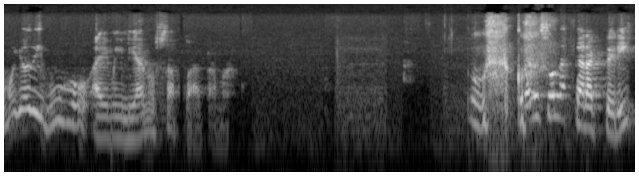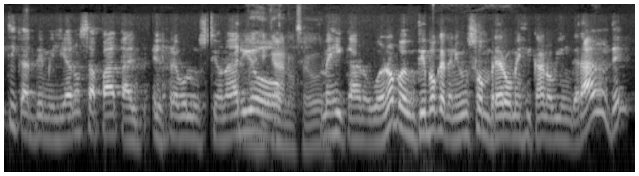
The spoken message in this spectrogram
¿Cómo yo dibujo a Emiliano Zapata, más? ¿Cuáles son las características de Emiliano Zapata, el, revolucionario mexicano, Bueno, pues un tipo que tenía un sombrero mexicano bien grande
